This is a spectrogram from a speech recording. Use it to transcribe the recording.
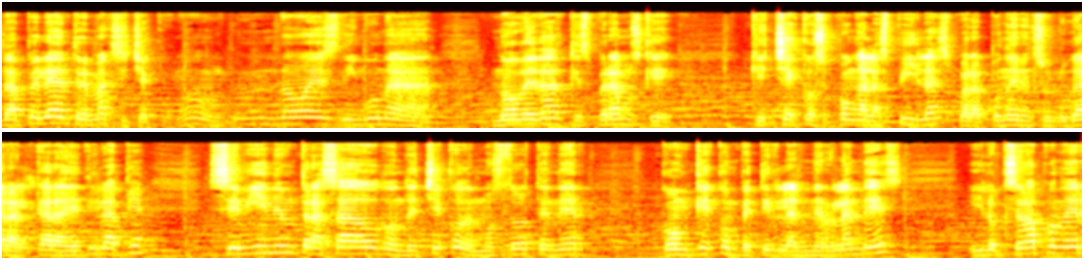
la pelea entre Max y Checo. No, es ninguna novedad que esperamos que, que Checo se ponga las pilas para poner en su lugar al cara de Tilapia se viene un trazado donde Checo demostró tener con qué competirle al neerlandés. Y lo que se va a poner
